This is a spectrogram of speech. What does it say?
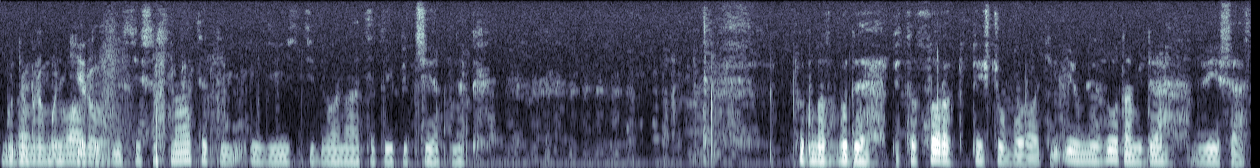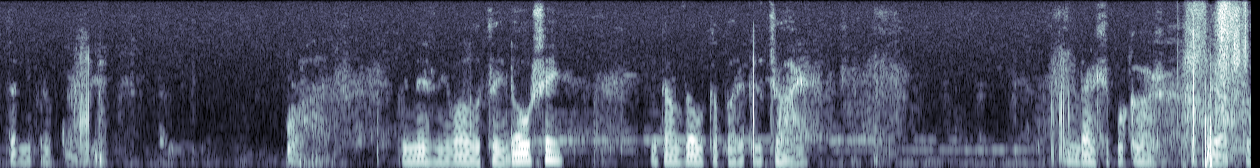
Будемо ремонтувати 216 і 212 підчепник. Тут у нас буде 540 то 1000 оборотів. І внизу там йде дві шестерні прикупі. І нижній вал оцей довший. І там вилка переключає. Далі покажу по порядку.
